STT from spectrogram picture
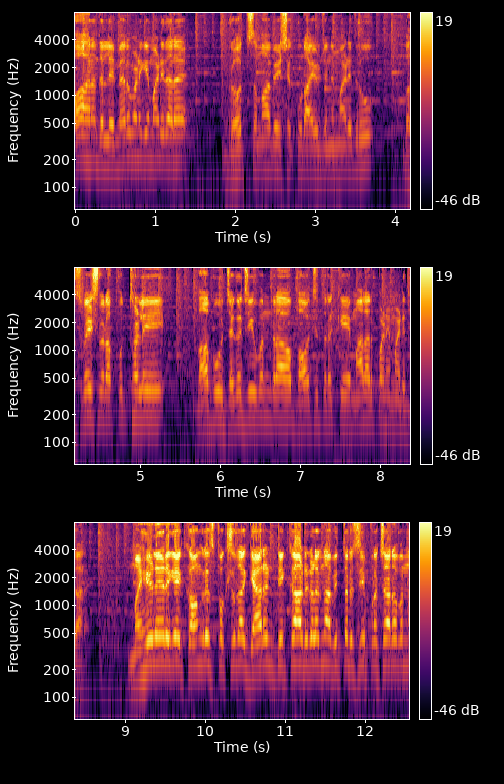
ವಾಹನದಲ್ಲಿ ಮೆರವಣಿಗೆ ಮಾಡಿದ್ದಾರೆ. ಬೃಹತ್ ಸಮಾವೇಶ ಕೂಡ ಆಯೋಜನೆ ಮಾಡಿದ್ರು. ಬಸವೇಶ್ವರ ಪುತ್ಥಳಿ, ಬಾಬು ಜಗಜೀವನ್ ರಾವ್ ಭಾವಚಿತ್ರಕ್ಕೆ ಮಾಲಾರ್ಪಣೆ ಮಾಡಿದ್ದಾರೆ. ಮಹಿಳೆಯರಿಗೆ ಕಾಂಗ್ರೆಸ್ ಪಕ್ಷದ ಗ್ಯಾರಂಟಿ ಕಾರ್ಡ್ಗಳನ್ನು ವಿತರಿಸಿ ಪ್ರಚಾರವನ್ನ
